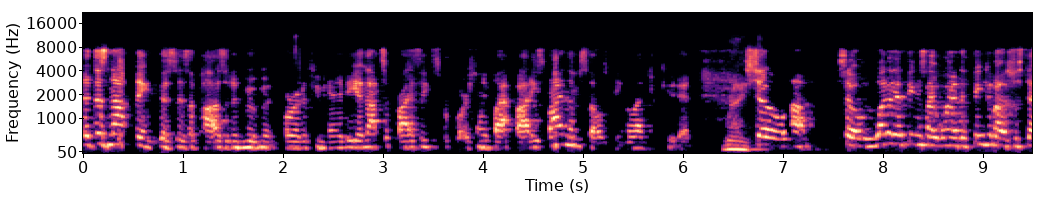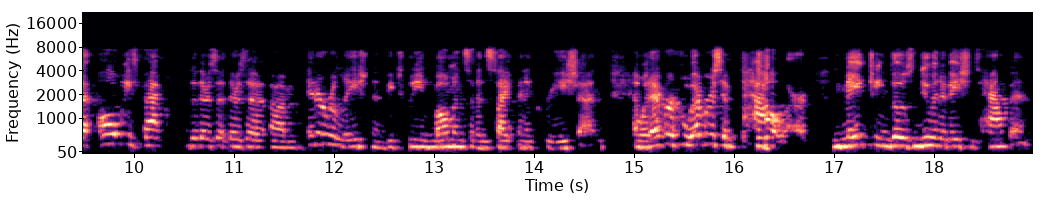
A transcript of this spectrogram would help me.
that does not think this is a positive movement forward of humanity. And not surprising, disproportionately Black bodies find themselves being electrocuted. Right. So, um, so one of the things I wanted to think about is just that always back there's a there's a um, interrelation between moments of incitement and creation, and whatever whoever's in power making those new innovations happen,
